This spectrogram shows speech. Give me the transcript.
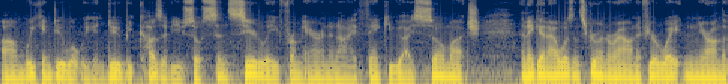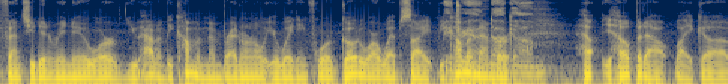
Um, we can do what we can do because of you. So, sincerely, from Aaron and I, thank you guys so much. And again, I wasn't screwing around. If you're waiting, you're on the fence, you didn't renew, or you haven't become a member, I don't know what you're waiting for. Go to our website, become a member help, help it out. Like, uh,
